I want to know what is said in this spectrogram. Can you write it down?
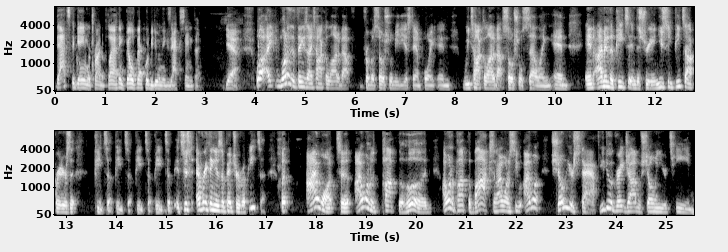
That's the game we're trying to play. I think Bill Veeck would be doing the exact same thing. Yeah. Well, I, one of the things I talk a lot about from a social media standpoint, and we talk a lot about social selling, and and I'm in the pizza industry, and you see pizza operators that pizza, pizza, pizza, pizza. It's just everything is a picture of a pizza. But I want to I want to pop the hood. I want to pop the box and I want to see I want show your staff. You do a great job of showing your team.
